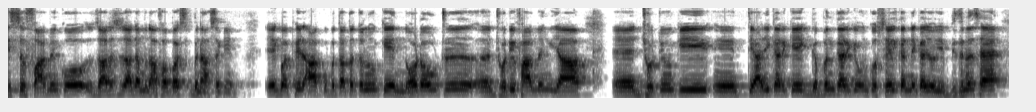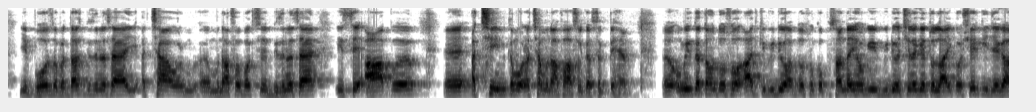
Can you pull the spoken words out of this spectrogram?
इस फ़ार्मिंग को ज़्यादा से ज़्यादा मुनाफा बख्श बना सकें। एक बार फिर आपको बताता चलूँ कि नो डाउट झोटी फ़ार्मिंग या झोटियों की तैयारी करके, गबन करके उनको सेल करने का जो ये बिज़नेस है, ये बहुत ज़बरदस्त बिज़नेस है, ये अच्छा और मुनाफा बख्श बिज़नेस है, इससे आप अच्छी इनकम और अच्छा मुनाफा हासिल कर सकते हैं। उम्मीद करता हूँ दोस्तों, आज की वीडियो आप दोस्तों को पसंद आई होगी। वीडियो अच्छी लगे तो लाइक और शेयर कीजिएगा।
